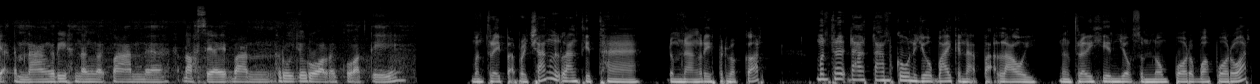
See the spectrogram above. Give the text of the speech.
យៈតំណាងរាស្ត្រនឹងឲ្យបានដោះស្រាយបានរួចរាល់ឲ្យគាត់ទេមន្ត្រីបពប្រឆាំងលើកឡើងទៀតថា តំណាងរាស្ត្រប្រកបមិនត្រូវដើរតាមគោលនយោបាយគណៈបកឡើយនឹងត្រូវហ៊ានយកសំណុំពររបស់ពលរដ្ឋ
